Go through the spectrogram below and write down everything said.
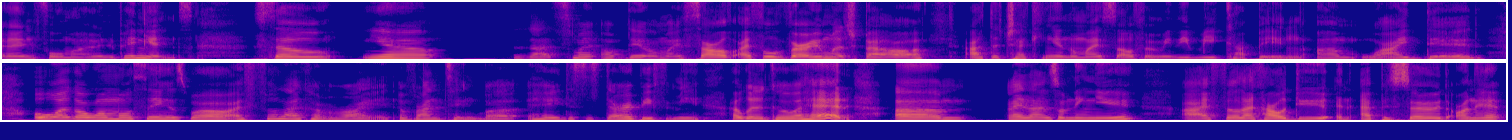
and form our own opinions. So, yeah, that's my update on myself. I feel very much better after checking in on myself and really recapping um what I did. Oh, I got one more thing as well. I feel like I'm right, ranting, but hey, this is therapy for me. I'm gonna go ahead. Um, I learned something new. I feel like I'll do an episode on it.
